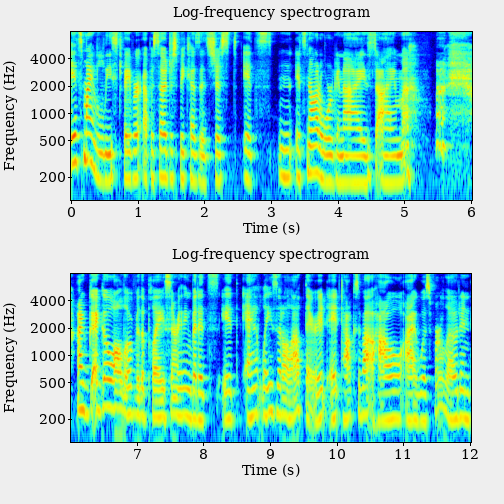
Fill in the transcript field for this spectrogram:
it's my least favorite episode just because it's just it's it's not organized i'm I, I go all over the place and everything, but it's it, it lays it all out there. It, it talks about how I was furloughed, and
